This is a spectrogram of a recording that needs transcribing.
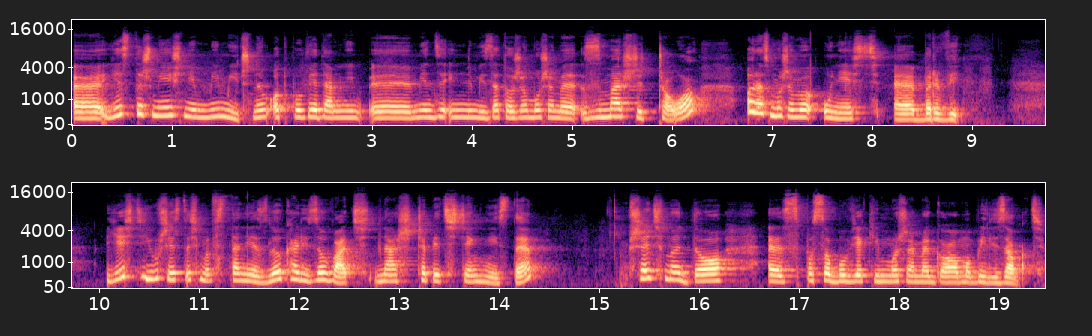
E, Jest też mięśniem mimicznym, odpowiada mi- e, między innymi za to, że możemy zmarszyć czoło oraz możemy unieść e, brwi. Jeśli już jesteśmy w stanie zlokalizować nasz czepiec ścięgnisty, przejdźmy do sposobu, w jaki możemy go mobilizować.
